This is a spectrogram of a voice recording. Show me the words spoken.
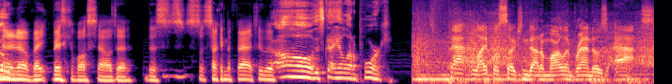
So, no, no, no. Ba- basketball style. The the s- s- sucking the fat through the. oh, this guy ate a lot of pork. Fat liposuctioned out of Marlon Brando's ass.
